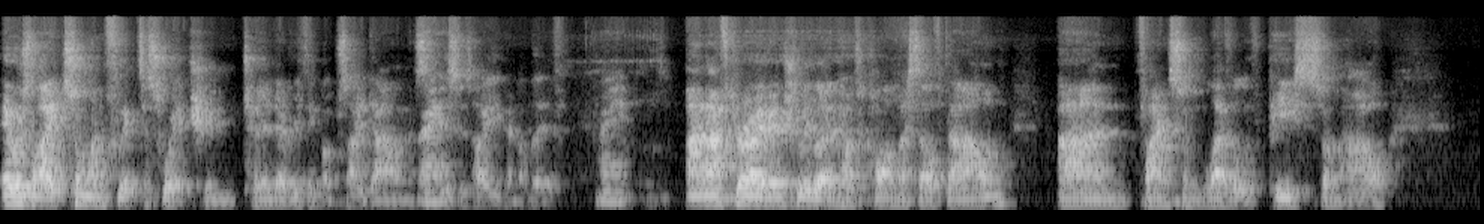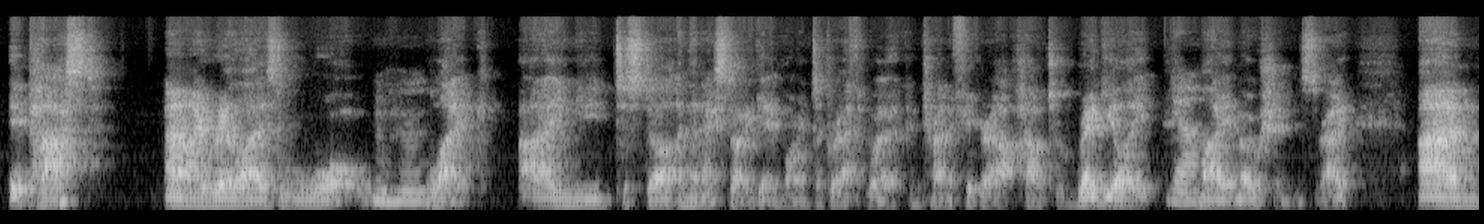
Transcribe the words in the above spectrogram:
it was like someone flicked a switch and turned everything upside down and said, right. "This is how you're going to live." Right. And after I eventually learned how to calm myself down and find some level of peace somehow, it passed, and I realized, "Whoa!" Mm-hmm. Like I need to start. And then I started getting more into breath work and trying to figure out how to regulate yeah. my emotions. Right. And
